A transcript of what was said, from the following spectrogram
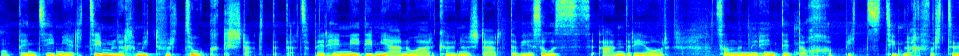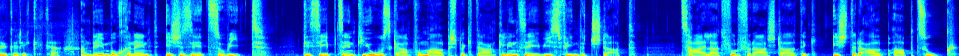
Und dann sind wir ziemlich mit Verzug gestartet. Also wir haben nicht im Januar können starten wie sonst andere Jahr, sondern wir haben dann doch ein bisschen ziemlich Verzögerung gehabt. An dem Wochenende ist es jetzt soweit. Die 17. Ausgabe vom Alpspektakel in Seewis findet statt. Das Highlight der Veranstaltung ist der Alpabzug.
